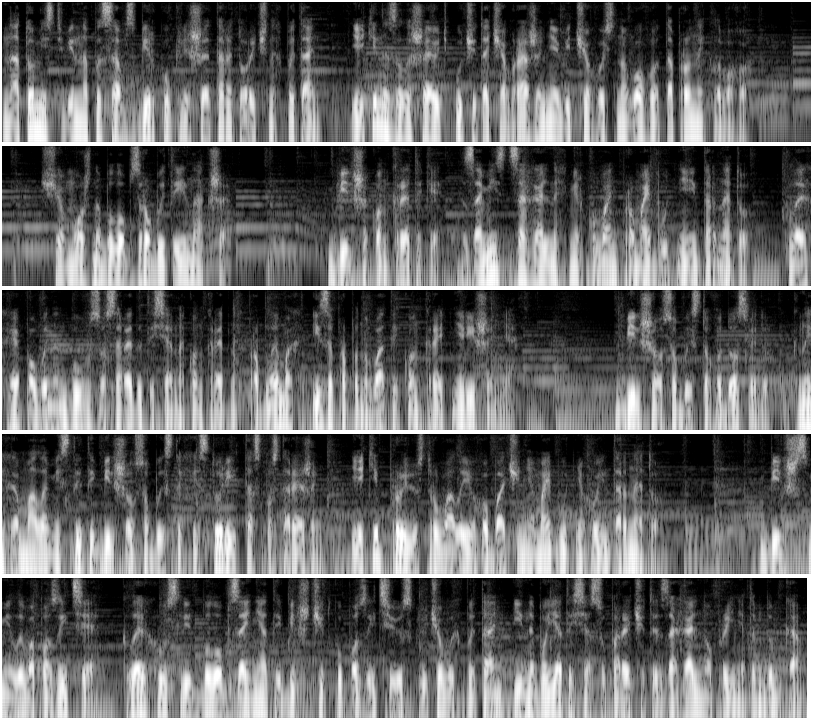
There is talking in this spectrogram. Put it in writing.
Натомість він написав збірку кліше та риторичних питань, які не залишають у читача враження від чогось нового та проникливого. Що можна було б зробити інакше? Більше конкретики, замість загальних міркувань про майбутнє інтернету, Клегге повинен був зосередитися на конкретних проблемах і запропонувати конкретні рішення. Більше особистого досвіду книга мала містити більше особистих історій та спостережень, які б проілюстрували його бачення майбутнього інтернету. Більш смілива позиція, Клегу слід було б зайняти більш чітку позицію з ключових питань і не боятися суперечити загально прийнятим думкам.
